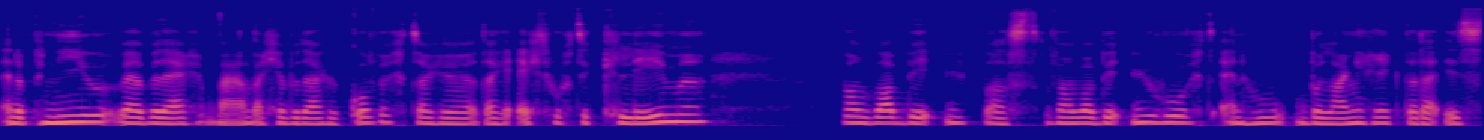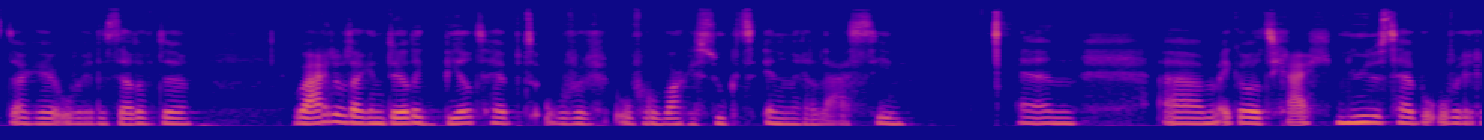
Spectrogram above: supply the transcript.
En opnieuw, we hebben daar maandag hebben we gecoverd, dat je, dat je echt hoort te claimen van wat bij u past, van wat bij u hoort en hoe belangrijk dat, dat is dat je over dezelfde waarde of dat je een duidelijk beeld hebt over, over wat je zoekt in een relatie. En um, ik wil het graag nu dus hebben over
